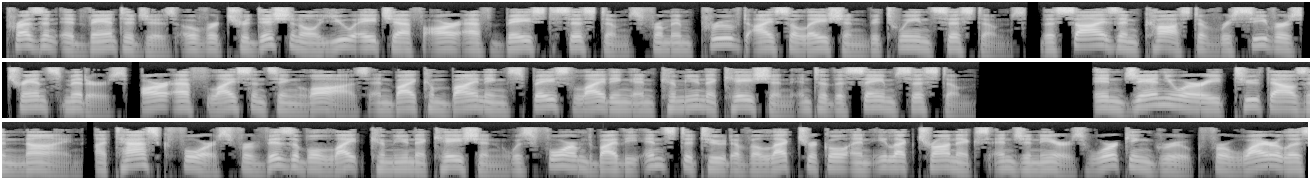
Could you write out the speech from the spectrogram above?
present advantages over traditional UHF-RF-based systems from improved isolation between systems, the size and cost of receivers, transmitters, RF licensing laws and by combining space lighting and communication into the same system. In January 2009, a task force for visible light communication was formed by the Institute of Electrical and Electronics Engineers Working Group for Wireless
